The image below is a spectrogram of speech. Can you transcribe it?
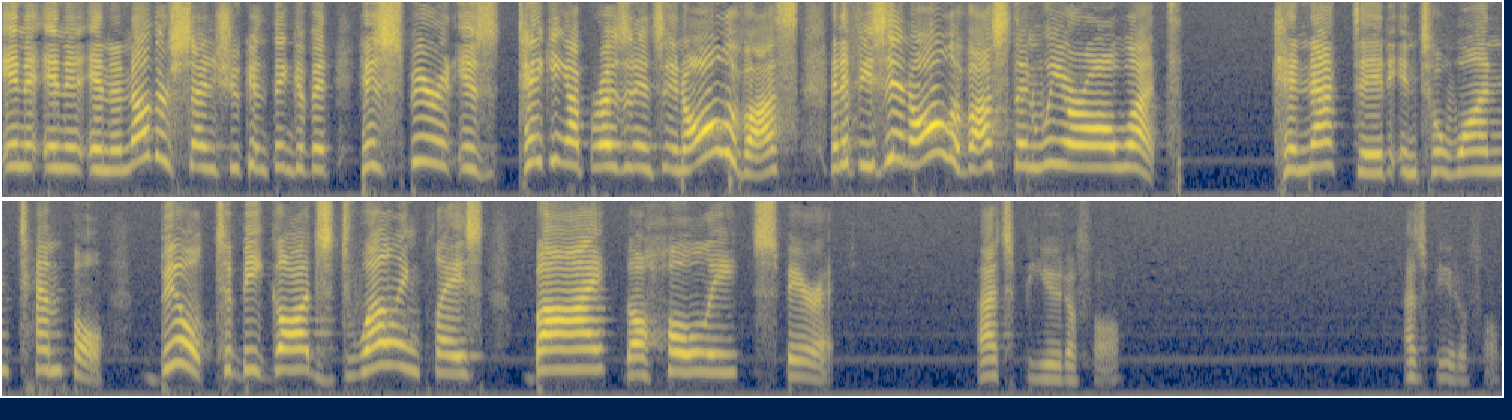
in, in, in another sense, you can think of it, his spirit is taking up residence in all of us. And if he's in all of us, then we are all what? Connected into one temple, built to be God's dwelling place by the Holy Spirit. That's beautiful. That's beautiful.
